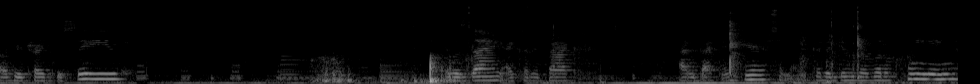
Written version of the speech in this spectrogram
out here trying to save. It was dying, I cut it back, add it back in here, so now we're gonna give it a little cleaning.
